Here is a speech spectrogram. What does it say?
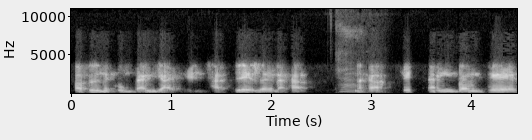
เขาซื้อในกลุ่มแบงก์ใหญ่เห็นชัดเจนเลยนะครับค่ะนะครับแบงก์แบงก์เทศ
